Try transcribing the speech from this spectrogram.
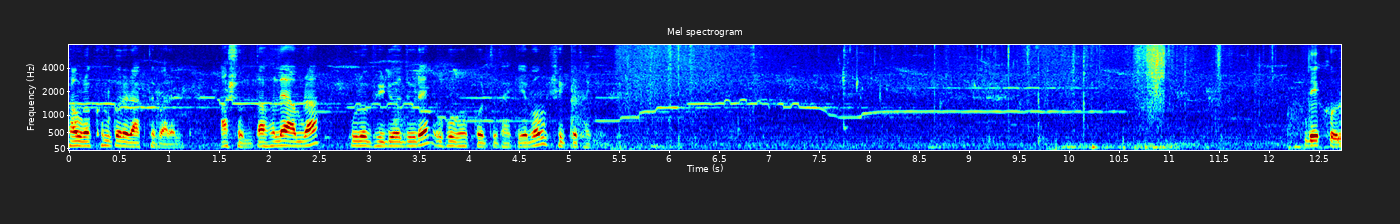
সংরক্ষণ করে রাখতে পারেন। আসুন, তাহলে আমরা পুরো ভিডিও জুড়ে উপভোগ করতে থাকি এবং শিখতে থাকি। দেখুন,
